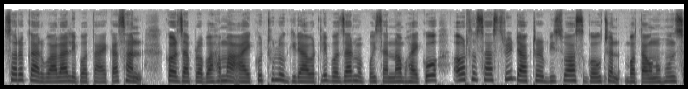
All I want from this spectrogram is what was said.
सरकारवालाले बताएका छन्। कर्जा प्रवाहमा आएको ठूलो गिरावटले बजारमा पैसा नभएको अर्थशास्त्री डाक्टर विश्वास गौचन बताउनुहुन्छ।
